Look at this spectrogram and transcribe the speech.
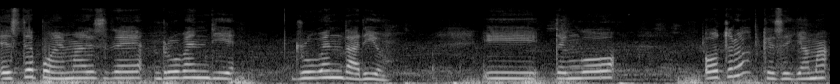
Este poema es de Rubén, Darío y tengo otro que se llama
